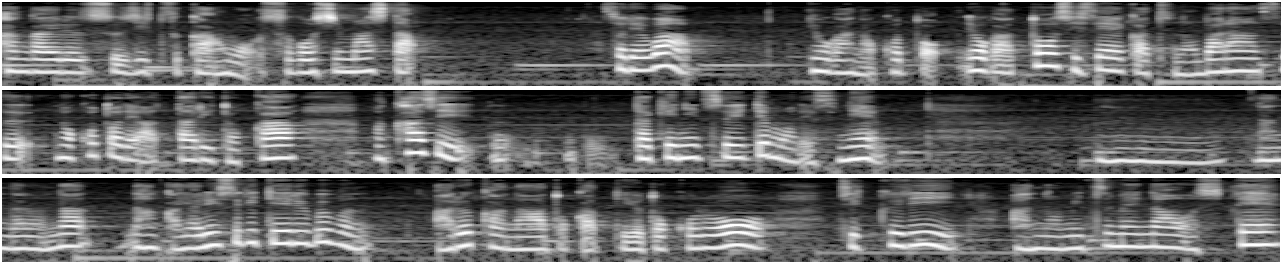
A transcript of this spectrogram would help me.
考える数日間を過ごしました。それはヨガのことヨガと私生活のバランスのことであったりとか、まあ、家事だけについてもですねうんなんだろうななんかやりすぎている部分あるかなとかっていうところをじっくりあの見つめ直して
